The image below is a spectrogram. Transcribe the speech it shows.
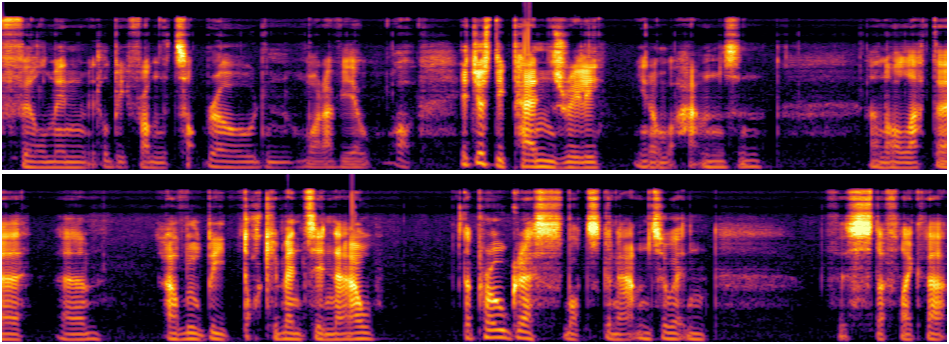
filming. It'll be from the top road and what have you. Or it just depends, really. You know what happens and and all that. There, um, I will be documenting now the progress, what's going to happen to it, and this stuff like that.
